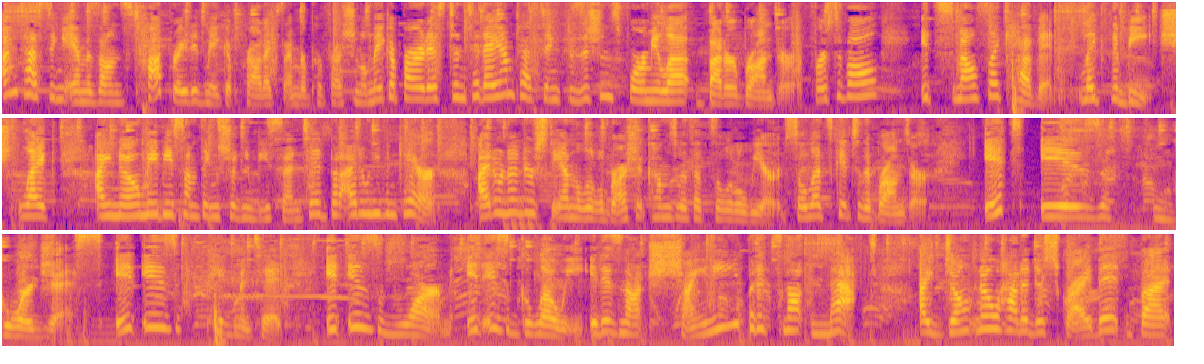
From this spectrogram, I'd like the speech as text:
I'm testing Amazon's top rated makeup products. I'm a professional makeup artist, and today I'm testing Physicians Formula Butter Bronzer. First of all, it smells like heaven, like the beach. Like, I know maybe some things shouldn't be scented, but I don't even care. I don't understand the little brush it comes with, it's a little weird. So let's get to the bronzer. It is gorgeous. It is pigmented. It is warm. It is glowy. It is not shiny, but it's not matte. I don't know how to describe it, but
